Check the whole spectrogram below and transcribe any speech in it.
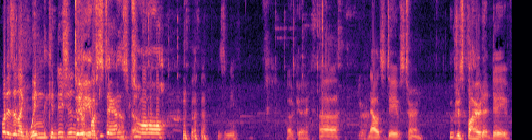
What is it like? Wind conditions? or Dave fucking- stands Oh, tall. This is me. okay. Uh, now it's Dave's turn. Who just fired at Dave?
